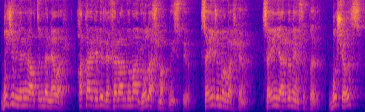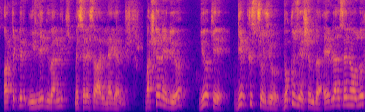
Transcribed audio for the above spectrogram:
Bu cümlenin altında ne var? Hatay'da bir referanduma yol açmak mı istiyor? Sayın Cumhurbaşkanı, Sayın yargı mensupları, bu şahıs artık bir milli güvenlik meselesi haline gelmiştir. Başka ne diyor? Diyor ki bir kız çocuğu 9 yaşında evlense ne olur,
